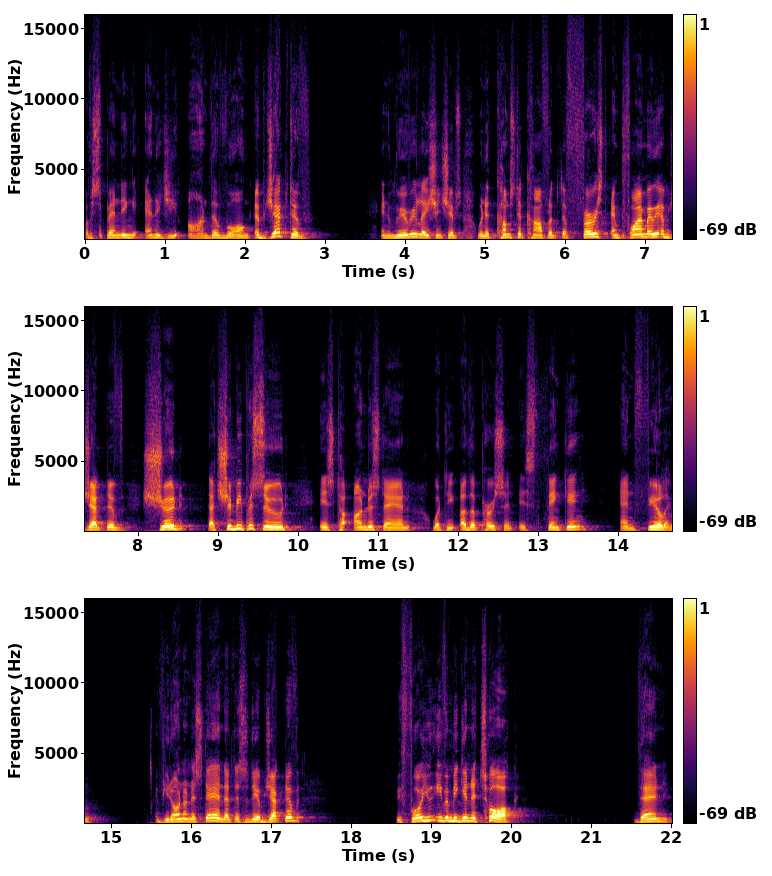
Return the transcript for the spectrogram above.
of spending energy on the wrong objective. In real relationships, when it comes to conflict, the first and primary objective should that should be pursued is to understand what the other person is thinking and feeling. If you don't understand that this is the objective, before you even begin to talk, then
